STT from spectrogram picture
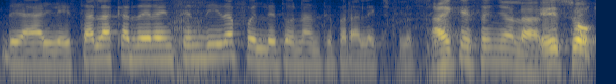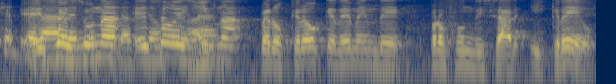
de al estar la caldera encendida fue el detonante para la explosión. Hay que señalar. Eso, eso es una, eso es una, pero creo que deben de profundizar y creo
